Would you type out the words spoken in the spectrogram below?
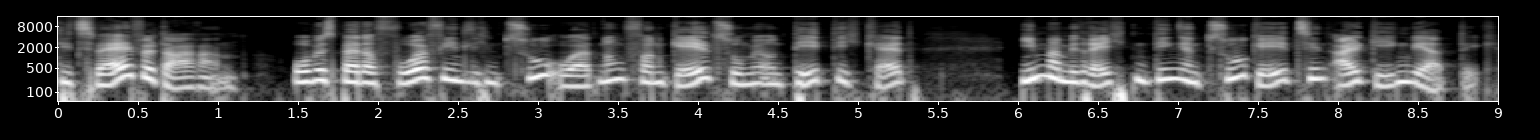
Die Zweifel daran, ob es bei der vorfindlichen Zuordnung von Geldsumme und Tätigkeit immer mit rechten Dingen zugeht, sind allgegenwärtig.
